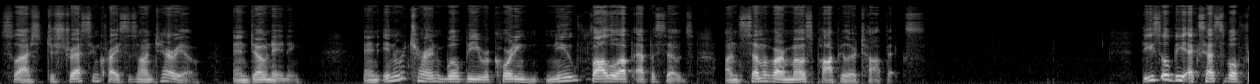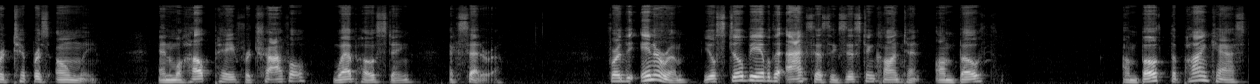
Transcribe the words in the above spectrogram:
slash distress and crisis Ontario and donating. And in return, we'll be recording new follow-up episodes on some of our most popular topics. These will be accessible for tippers only and will help pay for travel, web hosting, etc. For the interim, you'll still be able to access existing content on both on both the Pinecast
